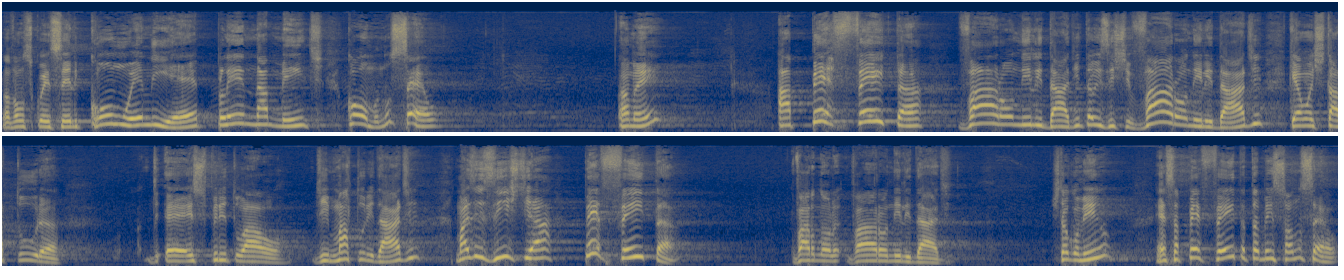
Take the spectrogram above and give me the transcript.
Nós vamos conhecer Ele como Ele é, plenamente, como? No céu. Amém? A perfeita varonilidade. Então existe varonilidade, que é uma estatura é, espiritual de maturidade, mas existe a perfeita varonilidade. Estão comigo? Essa perfeita também só no céu.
